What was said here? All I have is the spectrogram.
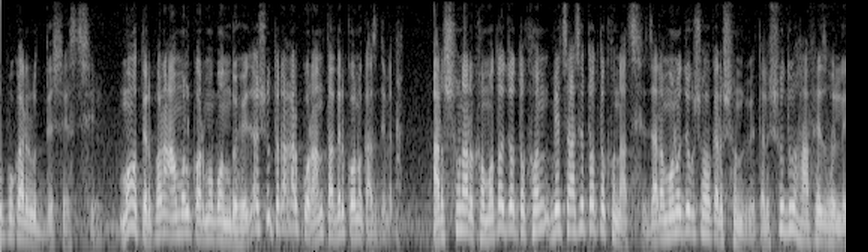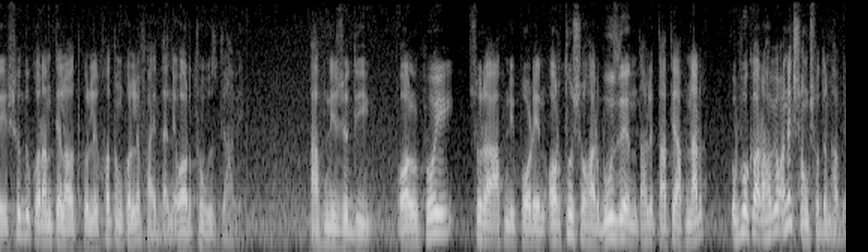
উপকারের উদ্দেশ্যে এসছে। মতের পর আমল কর্ম বন্ধ হয়ে যায়, সুতরাং আর কোরআন তাদের কোনো কাজ দেবে না। আর শোনার ক্ষমতা যতক্ষণ বেঁচে আছে ততক্ষণ আছে। যারা মনোযোগ সহকারে শুনবে, তাহলে শুধু হাফেজ হলে, শুধু কোরআন তেলাওয়াত করলে, খতম করলে ফায়দা নেই, অর্থ বুঝতে হবে। আপনি যদি অল্পই সুরা আপনি পড়েন, অর্থ সহার বুঝেন, তাহলে তাতে আপনার উপকার হবে, অনেক সংশোধন হবে।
